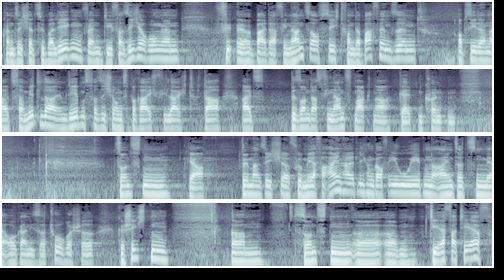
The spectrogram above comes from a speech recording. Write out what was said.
Können sich jetzt überlegen, wenn die Versicherungen für, äh, bei der Finanzaufsicht von der BaFin sind, ob sie dann als Vermittler im Lebensversicherungsbereich vielleicht da als besonders finanzmarktnah gelten könnten. Ansonsten ja, will man sich äh, für mehr Vereinheitlichung auf EU-Ebene einsetzen, mehr organisatorische Geschichten. Ähm, ansonsten äh, ähm, die FATF,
